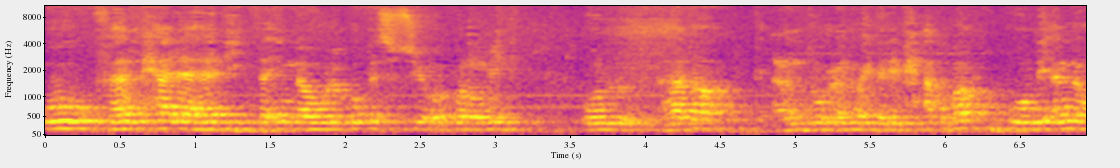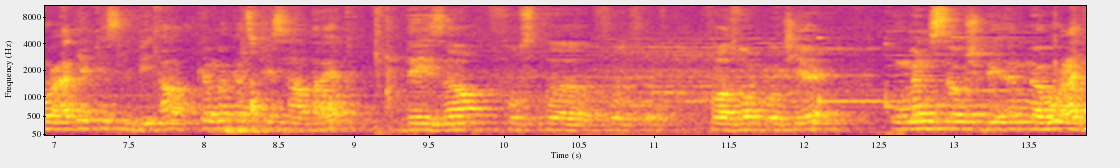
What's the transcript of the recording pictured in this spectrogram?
وفي هذه الحالة هذه فإنه le côté socio-économique هذا عنده عنده واحد الربح أكبر وبأنه عاد يقيس البيئة كما كتقيسها طريق ديزا في وسط في la zone côtière وما نساوش بأنه عاد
